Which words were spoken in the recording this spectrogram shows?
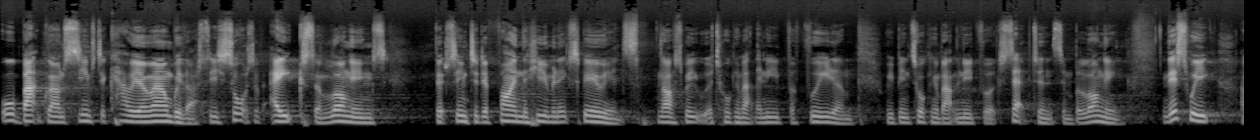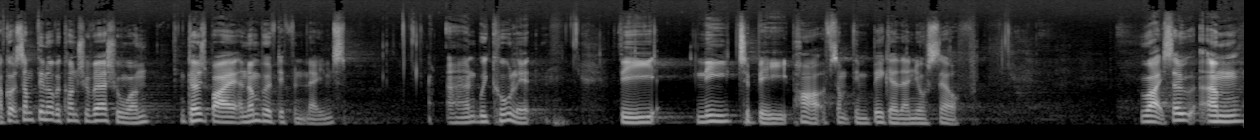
all backgrounds seems to carry around with us, these sorts of aches and longings that seem to define the human experience. Last week, we were talking about the need for freedom. We've been talking about the need for acceptance and belonging. This week, I've got something of a controversial one. It goes by a number of different names, and we call it the need to be part of something bigger than yourself. Right, so um,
